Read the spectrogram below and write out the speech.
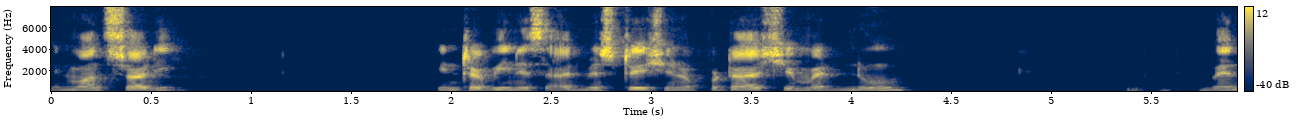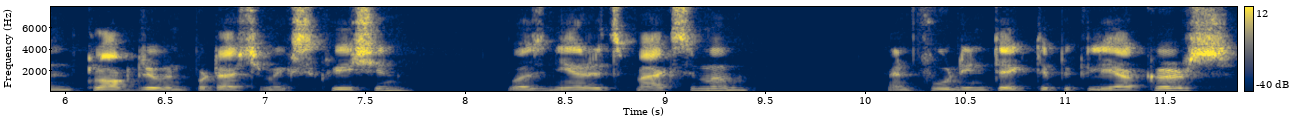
in one study, intravenous administration of potassium at noon, when clock driven potassium excretion was near its maximum and food intake typically occurs,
